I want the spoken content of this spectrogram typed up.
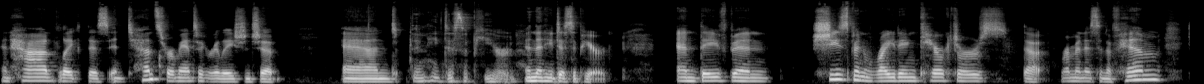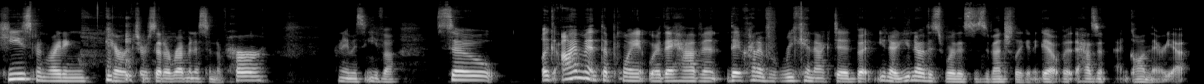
and had like this intense romantic relationship. And then he disappeared. And then he disappeared. And they've been she's been writing characters that reminiscent of him. He's been writing characters that are reminiscent of her. Her name is Eva. So like I'm at the point where they haven't they've kind of reconnected, but you know, you know this where this is eventually going to go, but it hasn't gone there yet.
